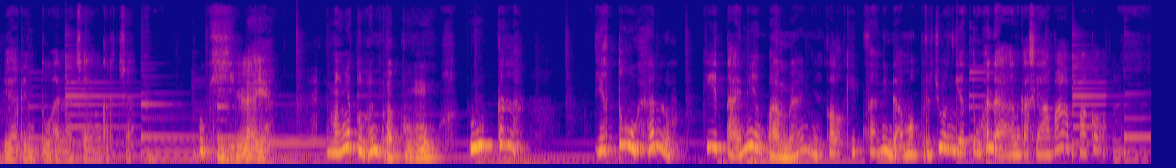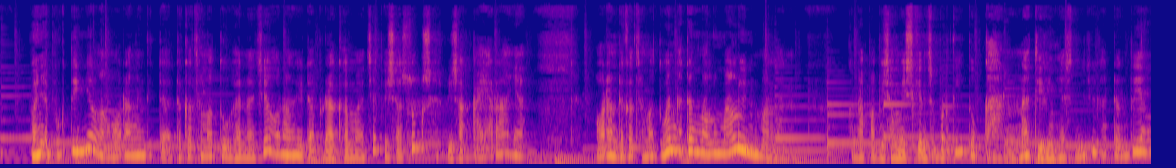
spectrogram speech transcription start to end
biarin Tuhan aja yang kerja. Oh gila ya. Emangnya Tuhan babumu? Bukan lah. Dia Tuhan loh. Kita ini yang hambanya. Kalau kita ini tidak mau berjuang, ya Tuhan tidak akan kasih apa-apa kok banyak buktinya lah orang yang tidak dekat sama Tuhan aja orang yang tidak beragama aja bisa sukses bisa kaya raya orang dekat sama Tuhan kadang malu-maluin malah kenapa bisa miskin seperti itu karena dirinya sendiri kadang tuh yang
